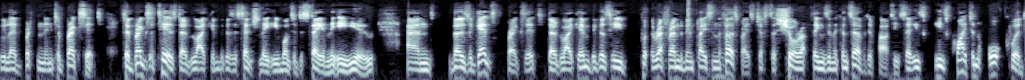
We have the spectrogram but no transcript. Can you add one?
who led Britain into Brexit. So Brexiteers don't like him because essentially he wanted to stay in the EU. And those against Brexit don't like him because he put the referendum in place in the mm. first place just to shore up things in the Conservative Party. So he's, he's quite an awkward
